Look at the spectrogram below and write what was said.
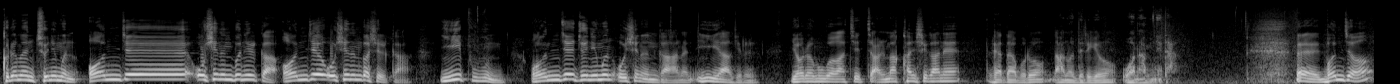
그러면 주님은 언제 오시는 분일까? 언제 오시는 것일까? 이 부분, 언제 주님은 오시는가 하는 이 이야기를 여러분과 같이 짤막한 시간에 대답으로 나눠드리기로 원합니다. 네, 먼저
